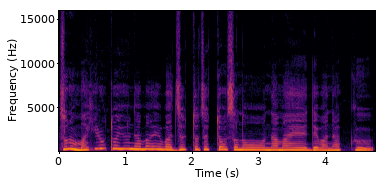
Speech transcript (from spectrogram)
その真宙という名前はずっとずっとその名前ではなく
